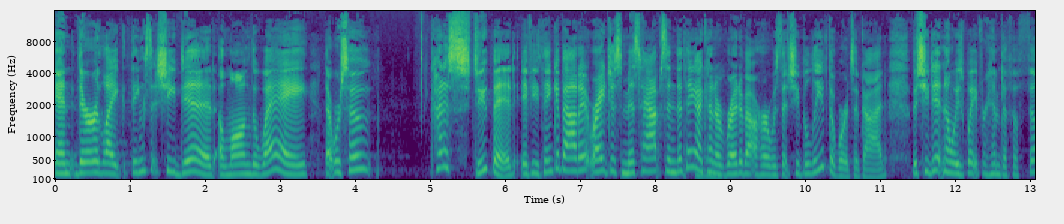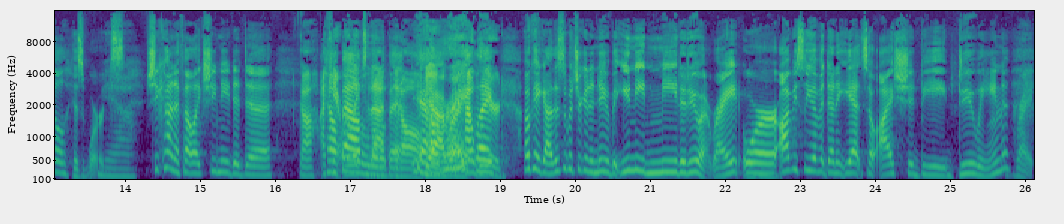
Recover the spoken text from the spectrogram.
And there are like things that she did along the way that were so kind of stupid if you think about it, right? Just mishaps. And the thing I kind Mm-hmm. of wrote about her was that she believed the words of God, but she didn't always wait for him to fulfill his words. Yeah. She kind of felt like she needed to God, I help can't relate out to a that little bit at all. Yeah, Yeah, right. right. How Like, weird. okay, God, this is what you're going to do, but you need me to do it, right? Or obviously you haven't done it yet, so I should be doing, Right.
